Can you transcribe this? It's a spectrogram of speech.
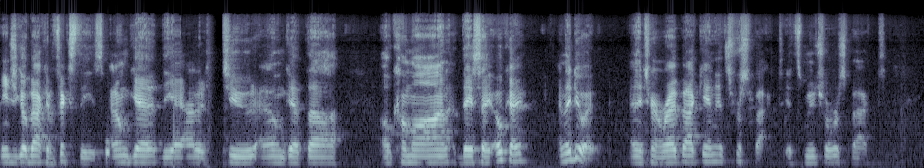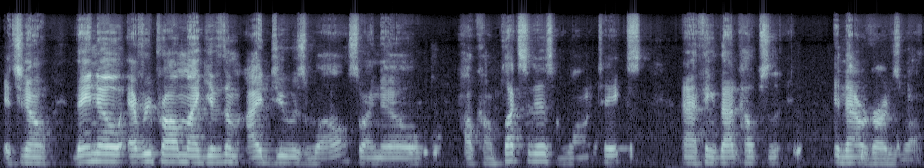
need you to go back and fix these. I don't get the attitude. I don't get the, oh, come on. They say, okay. And they do it. And they turn right back in. It's respect. It's mutual respect. It's, you know, they know every problem I give them, I do as well. So I know how complex it is, how long it takes. And I think that helps in that regard as well.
